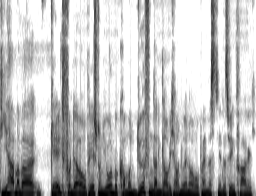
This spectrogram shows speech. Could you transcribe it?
die haben aber Geld von der Europäischen Union bekommen und dürfen dann, glaube ich, auch nur in Europa investieren. Deswegen frage ich.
